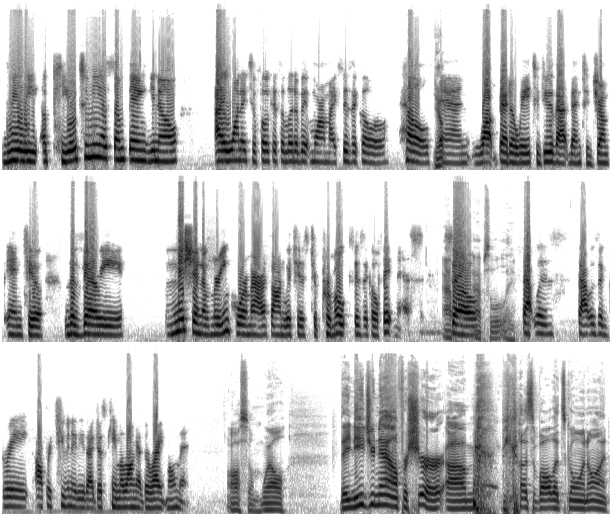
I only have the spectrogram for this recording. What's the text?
really appealed to me as something. You know, I wanted to focus a little bit more on my physical health, Yep. and what better way to do that than to jump into the very mission of Marine Corps Marathon, which is to promote physical fitness Ab- so- absolutely. that was that was a great opportunity that just came along at the right moment. Awesome. Well, they need you now for sure um, because of all that's going on.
